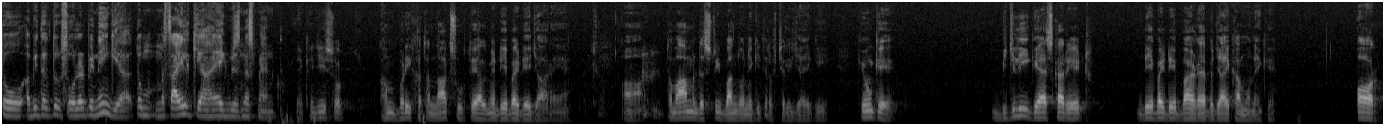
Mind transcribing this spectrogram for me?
तो अभी तक तो सोलर पे नहीं गया तो मसाइल क्या हैं एक बिजनेसमैन को? देखिए जी इस वक्त हम बड़ी ख़तरनाक सूरत हाल में डे बाई डे जा रहे हैं। अच्छा। हाँ तमाम इंडस्ट्री बंद होने की तरफ़ चली जाएगी क्योंकि बिजली गैस का रेट डे बाई डे बढ़ रहा है बजाय कम होने के। और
